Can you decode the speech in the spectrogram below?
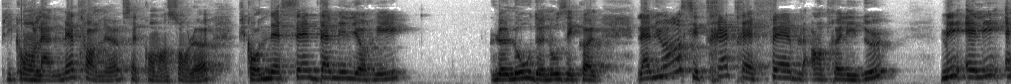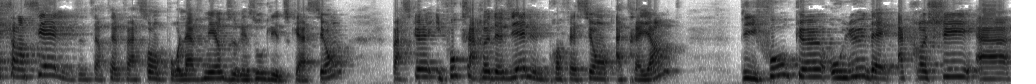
puis qu'on la mette en œuvre, cette convention-là, puis qu'on essaie d'améliorer le lot de nos écoles. La nuance est très, très faible entre les deux, mais elle est essentielle d'une certaine façon pour l'avenir du réseau de l'éducation, parce qu'il faut que ça redevienne une profession attrayante, puis il faut que, au lieu d'être accroché à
